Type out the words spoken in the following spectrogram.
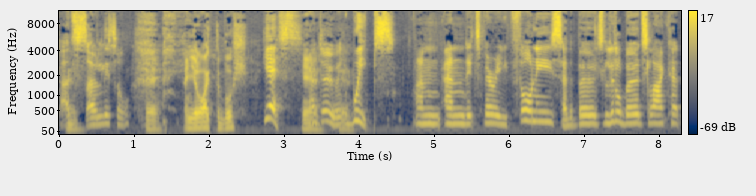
does so little. Yeah. And you like the bush? Yes, Yeah, I do. It yeah. weeps, and and it's very thorny. So the birds, little birds, like it.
